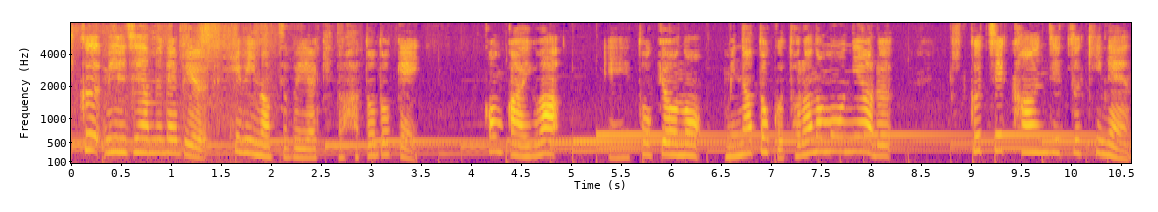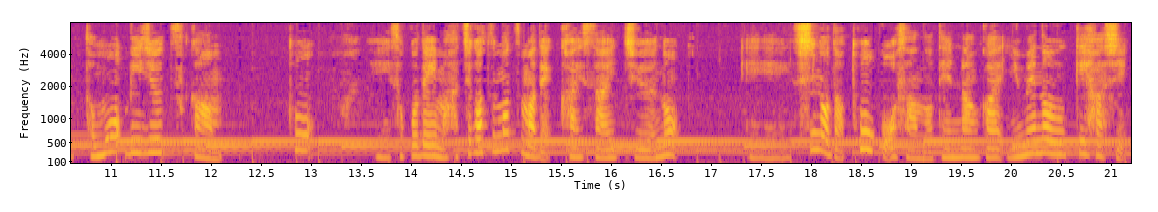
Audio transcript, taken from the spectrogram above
聞くミュージアムレビュー日々のつぶやきと鳩時計今回は、えー、東京の港区虎ノ門にある菊池漢実記念友美術館と、えー、そこで今8月末まで開催中の、えー、篠田東光さんの展覧会夢の浮橋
